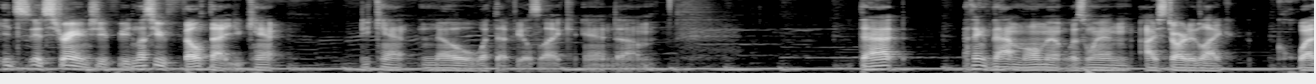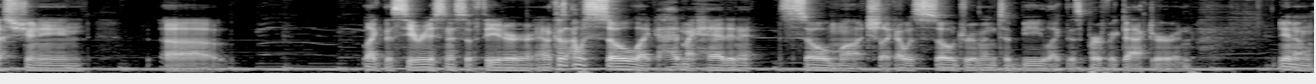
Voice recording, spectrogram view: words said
it's it's strange. If, unless you felt that, you can't you can't know what that feels like. And um, that I think that moment was when I started like questioning uh, like the seriousness of theater. And because I was so like I had my head in it so much. Like I was so driven to be like this perfect actor. And you know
